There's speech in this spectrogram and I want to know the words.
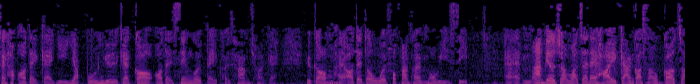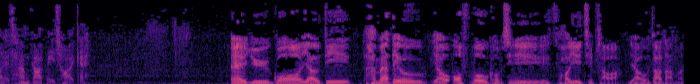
適合我哋嘅以日本語嘅歌，我哋先會俾佢參賽嘅。如果唔係，我哋都會覆翻佢唔好意思，誒唔啱標準，或者你可以揀嗰首歌再嚟參加比賽嘅。誒、如果有啲係咪一定要有 off vocal 先至可以接受啊？有 data 文，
